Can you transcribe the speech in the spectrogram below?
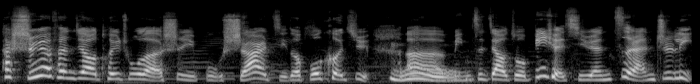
它十月份就要推出了，是一部十二集的播客剧，呃，哦名字叫做《冰雪奇缘：自然之力》。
